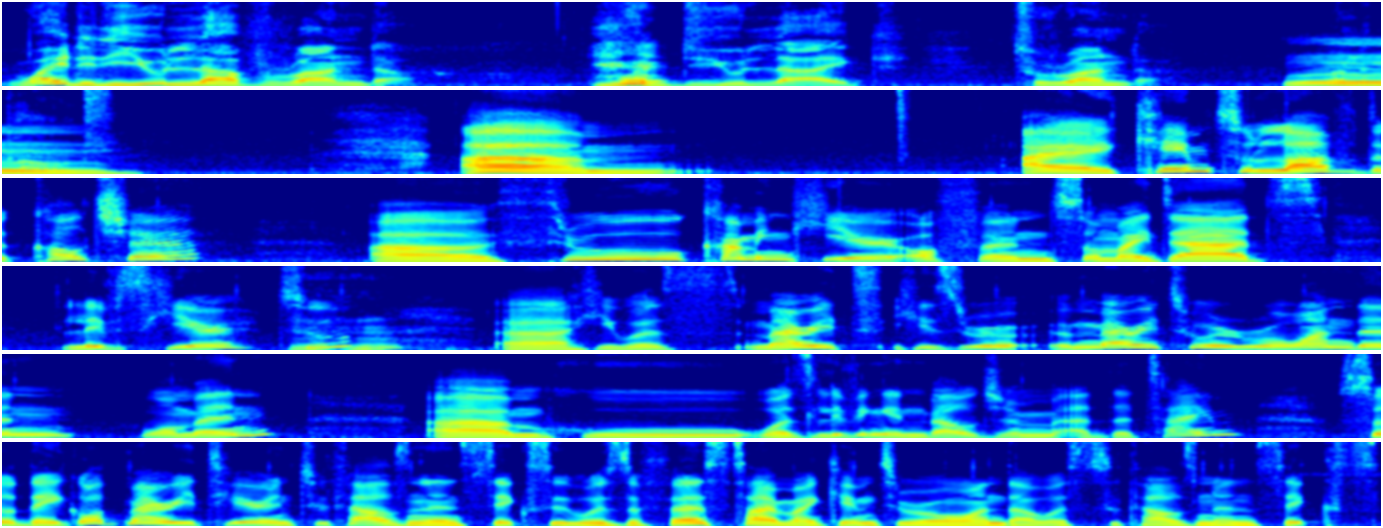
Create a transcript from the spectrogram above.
Why did you love Rwanda? What do you like to Rwanda? Rwanda country. Um, I came to love the culture uh, through coming here often. So my dad lives here too. Uh, he was married. He's married to a Rwandan woman um, who was living in Belgium at the time. So they got married here in 2006. It was the first time I came to Rwanda. Was 2006,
